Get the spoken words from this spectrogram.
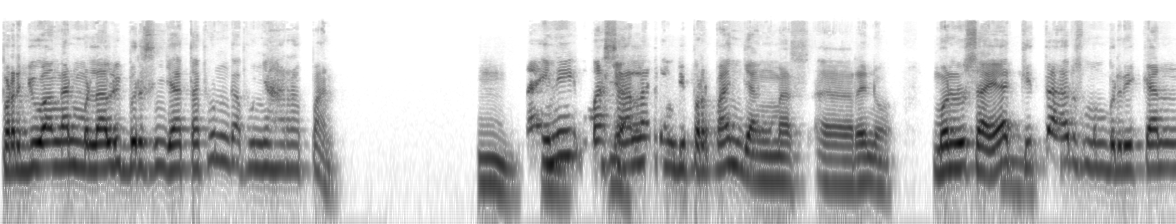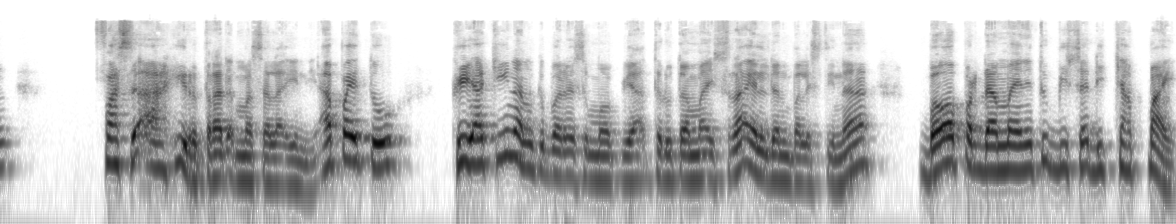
Perjuangan melalui bersenjata pun nggak punya harapan. Hmm. Nah ini hmm. Ya. masalah yeah. yang diperpanjang Mas uh, Reno. Menurut saya hmm. kita harus memberikan fase akhir terhadap masalah ini. Apa itu? Keyakinan kepada semua pihak, terutama Israel dan Palestina, bahwa perdamaian itu bisa dicapai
